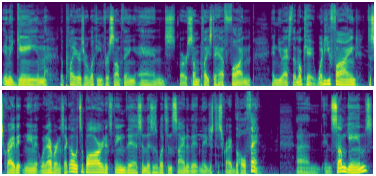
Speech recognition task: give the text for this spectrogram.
in a game, the players are looking for something and or some place to have fun, and you ask them, okay, what do you find? Describe it, name it, whatever. And it's like, oh, it's a bar, and it's named this, and this is what's inside of it, and they just describe the whole thing. Um, in some games,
